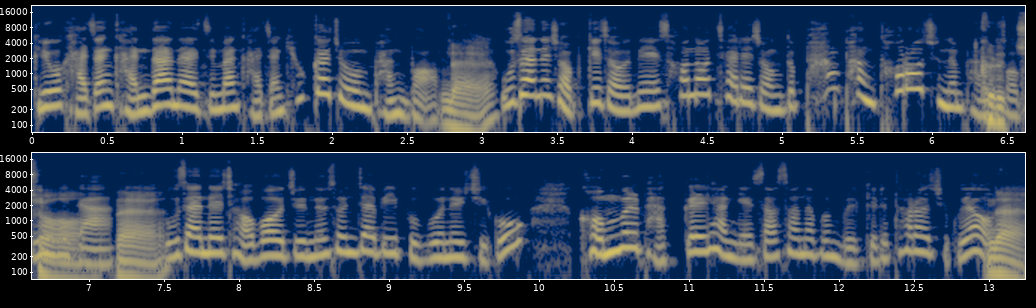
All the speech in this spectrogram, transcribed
그리고 가장 간단하지만 가장 효과 좋은 방법. 네. 우산을 접기 전에 서너 차례 정도 팡팡 털어주는 그렇죠. 방법입니다. 네. 우산을 접어주는 손잡이 부분을 쥐고 건물 밖을 향해서 서너 번 물기를 털어주고요. 네.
